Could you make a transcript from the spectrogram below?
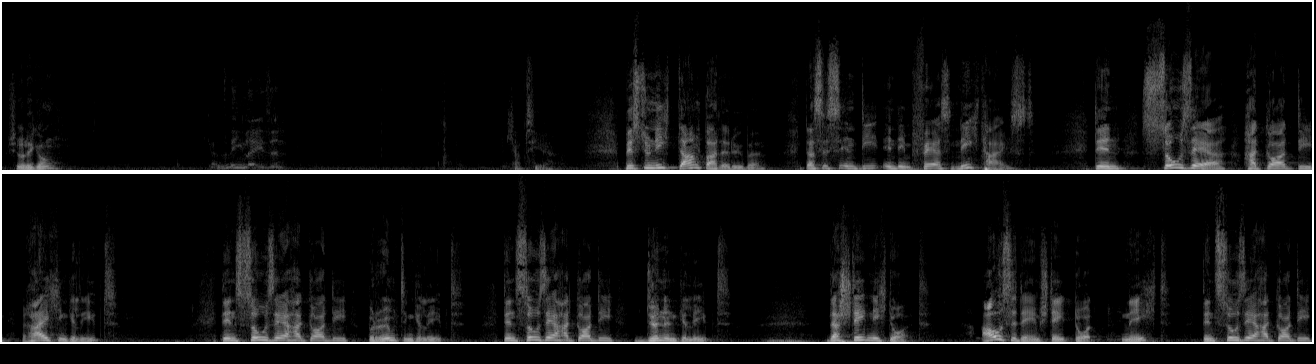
Entschuldigung, Ich habe es hier. Bist du nicht dankbar darüber, dass es in, die, in dem Vers nicht heißt, denn so sehr hat Gott die Reichen geliebt, denn so sehr hat Gott die Berühmten geliebt, denn so sehr hat Gott die Dünnen geliebt. Das steht nicht dort. Außerdem steht dort nicht, denn so sehr hat Gott die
